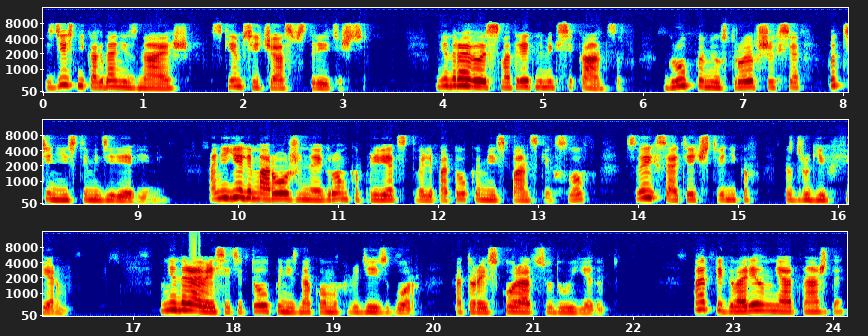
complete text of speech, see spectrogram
Здесь никогда не знаешь, с кем сейчас встретишься. Мне нравилось смотреть на мексиканцев, группами устроившихся под тенистыми деревьями. Они ели мороженое и громко приветствовали потоками испанских слов своих соотечественников с других ферм. Мне нравились эти толпы незнакомых людей с гор, которые скоро отсюда уедут. Паппи говорил мне однажды,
